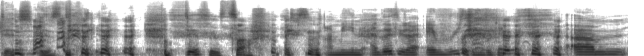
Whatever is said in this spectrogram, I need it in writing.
this is this is tough. I mean, I go through that every single day. um,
